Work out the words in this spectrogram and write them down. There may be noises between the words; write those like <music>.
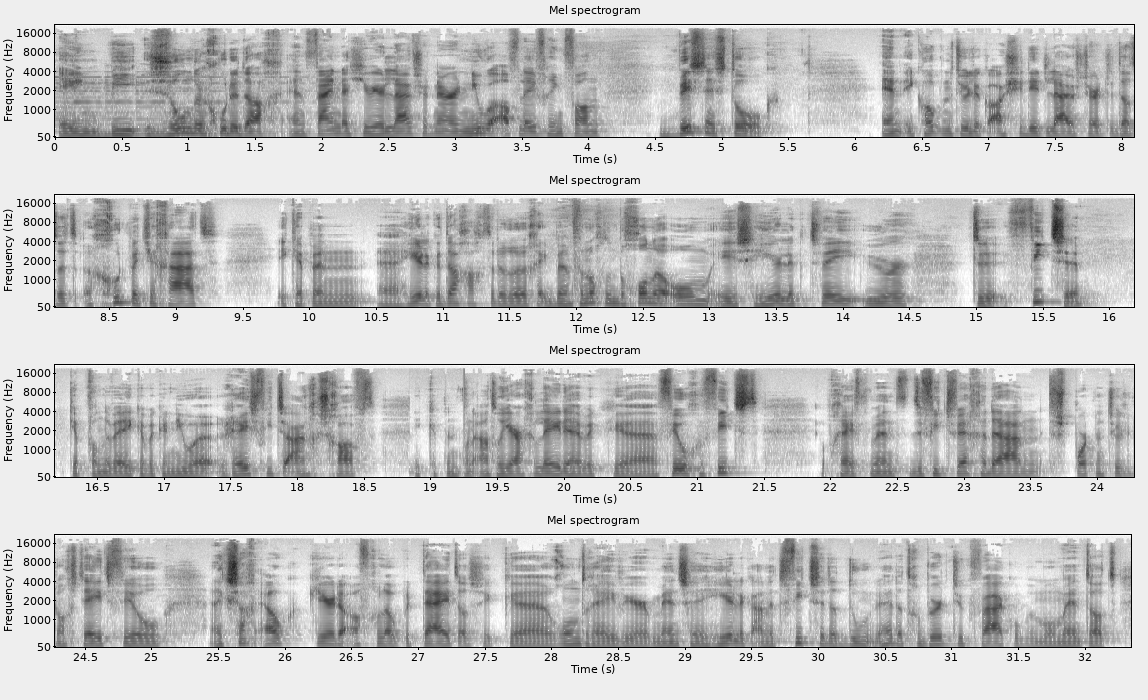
Een bijzonder goede dag en fijn dat je weer luistert naar een nieuwe aflevering van Business Talk. En ik hoop natuurlijk als je dit luistert dat het goed met je gaat. Ik heb een uh, heerlijke dag achter de rug. Ik ben vanochtend begonnen om eens heerlijk twee uur te fietsen. Ik heb van de week heb ik een nieuwe racefiets aangeschaft. Ik heb een, een aantal jaar geleden heb ik uh, veel gefietst op een gegeven moment de fiets weggedaan. Sport natuurlijk nog steeds veel. En ik zag elke keer de afgelopen tijd als ik uh, rondreed weer mensen heerlijk aan het fietsen. Dat, doen, hè, dat gebeurt natuurlijk vaak op het moment dat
